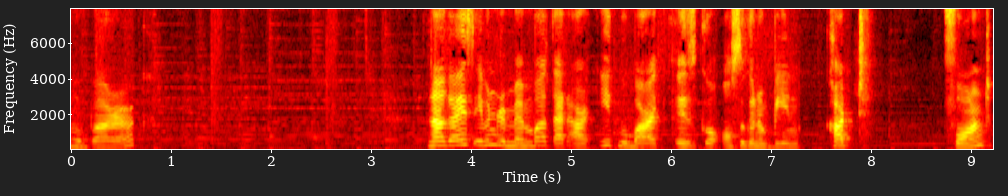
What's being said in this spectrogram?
Mubarak. Now guys, even remember that our Eid Mubarak is go also going to be in cut font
